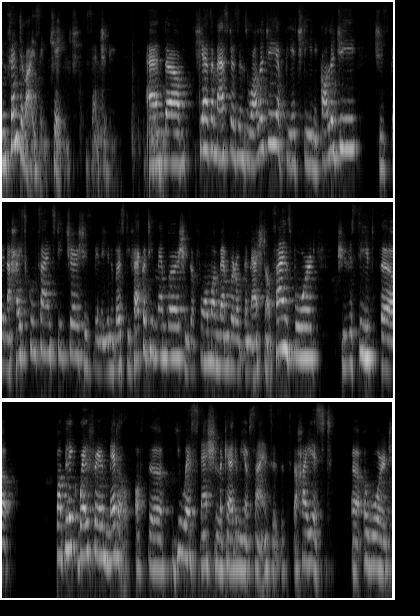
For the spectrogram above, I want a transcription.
incentivizing change, essentially. And um, she has a master's in zoology, a PhD in ecology. She's been a high school science teacher. She's been a university faculty member. She's a former member of the National Science Board. She received the Public Welfare Medal of the US National Academy of Sciences. It's the highest uh, award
